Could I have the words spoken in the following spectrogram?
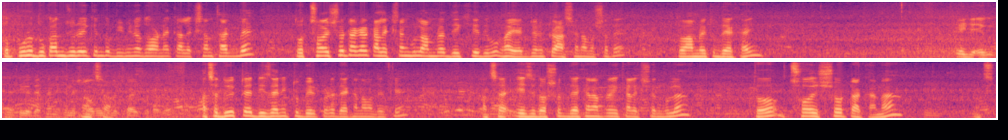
তো পুরো দোকান জুড়েই কিন্তু বিভিন্ন ধরনের কালেকশন থাকবে। তো ছয়শো টাকার কালেকশনগুলো আমরা দেখিয়ে দেবো। ভাই একজন একটু আসেন আমার সাথে। তো আমরা একটু দেখাই। এই যে এখান থেকে দেখেন এখানে আচ্ছা। টাকা। আচ্ছা দু একটা ডিজাইন একটু বের করে দেখান আমাদেরকে। আচ্ছা এই যে দর্শক দেখেন আপনার এই কালেকশনগুলো। তো ছয়শো টাকা না? আচ্ছা।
